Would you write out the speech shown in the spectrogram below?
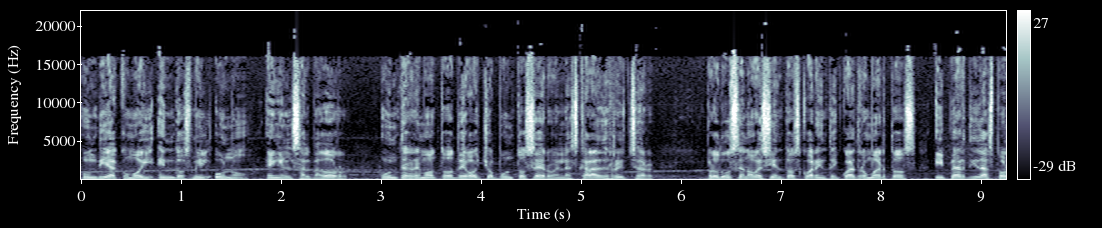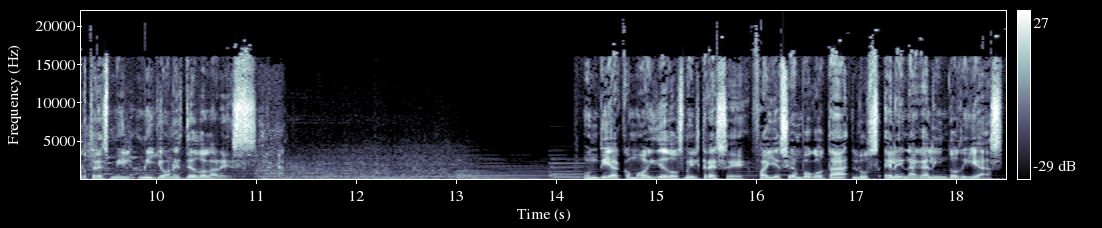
Un día como hoy, en 2001, en El Salvador, un terremoto de 8.0 en la escala de Richter produce 944 muertos y pérdidas por 3 mil millones de dólares. Un día como hoy de 2013, falleció en Bogotá Luz Elena Galindo Díaz,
